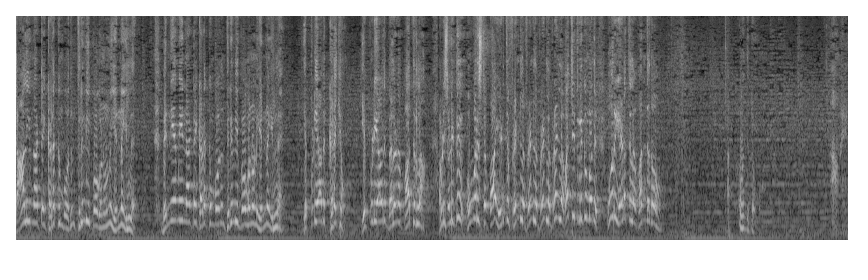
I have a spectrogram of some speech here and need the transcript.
சாலிம் நாட்டை கடக்கும் போதும் திரும்பி போகணும்னு எண்ணம் இல்லை. பென்யாமின் நாட்டை கடக்கும் போதும் திரும்பி போகணும்னு எண்ணம் இல்லை. எப்படியாவது கிடைக்கும். எப்படியாவது பலனை பார்த்துடலாம். அப்படி சொல்லிட்டு ஒவ்வொரு ஸ்டெப்பா எடுத்து ஃப்ரெண்ட்ல ஃப்ரெண்ட்ல ஃப்ரெண்ட்ல ஃப்ரெண்ட்ல வச்சிட்டு இருக்கும்போது ஒரு இடத்துல வந்ததும் வந்துட்டோம். ஆமென்.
